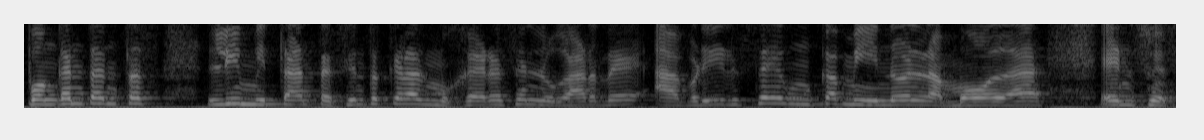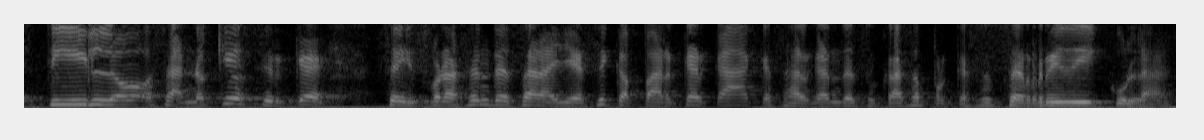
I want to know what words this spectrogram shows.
pongan tantas limitantes. Siento que las mujeres, en lugar de abrirse un camino en la moda, en su estilo, o sea, no quiero decir que se disfracen de Sara Jessica Parker cada que salgan de su casa, porque eso es ridícula.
